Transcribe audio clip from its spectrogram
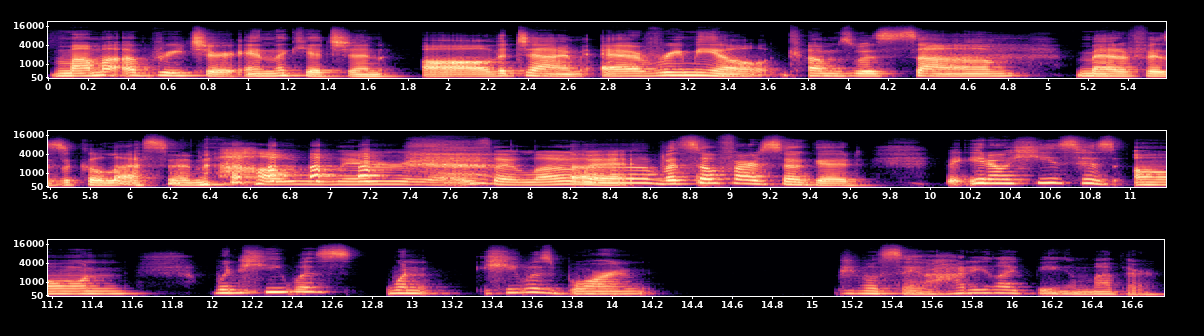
mama a preacher in the kitchen all the time. Every meal comes with some metaphysical lesson. Hilarious. I love it. Uh, but so far so good. But you know, he's his own when he was when he was born, people say, How do you like being a mother?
